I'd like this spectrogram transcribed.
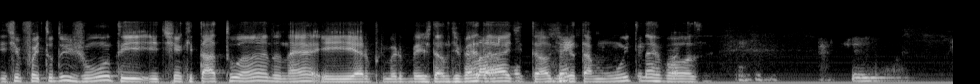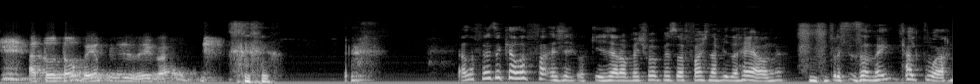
E tipo, foi tudo junto e, e tinha que estar atuando, né? E era o primeiro beijo dela de verdade, então ela devia estar muito nervosa. Sim. Atuou tão bem o primeiro vez, vai. Ela fez o que ela faz, o que geralmente uma pessoa faz na vida real, né? Não precisa nem atuar.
